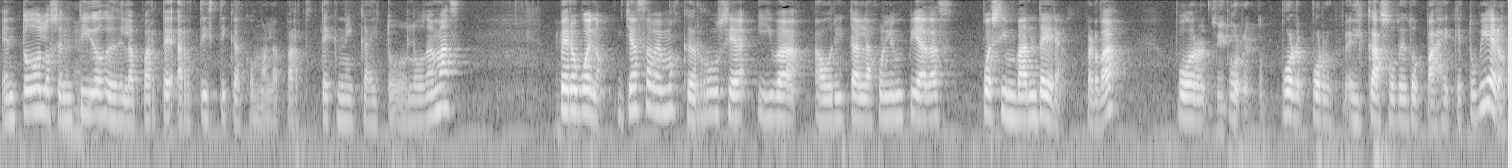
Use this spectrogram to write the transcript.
En todos los sentidos, desde la parte artística como la parte técnica y todo lo demás. Pero bueno, ya sabemos que Rusia iba ahorita a las Olimpiadas pues sin bandera, ¿verdad? Por, por, el caso de dopaje que tuvieron.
